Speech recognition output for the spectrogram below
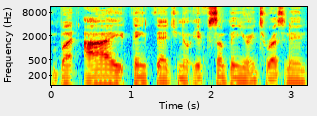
But I think that you know if something you're interested in,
